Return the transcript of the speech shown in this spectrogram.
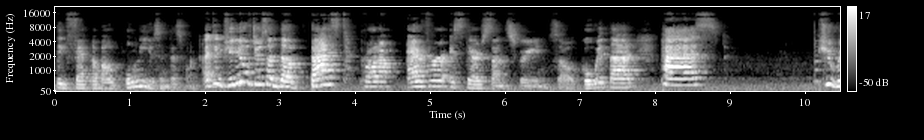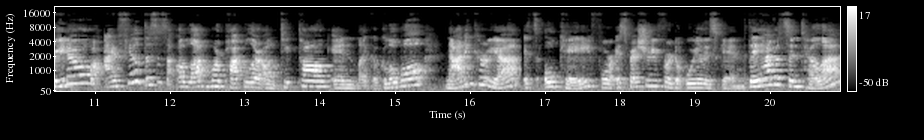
the effect about only using this one. I think Beauty of Joseon, the best product ever is their sunscreen. So go with that. Pass Purito, I feel this is a lot more popular on TikTok and like a global not in Korea. It's okay for, especially for the oily skin. They have a centella.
